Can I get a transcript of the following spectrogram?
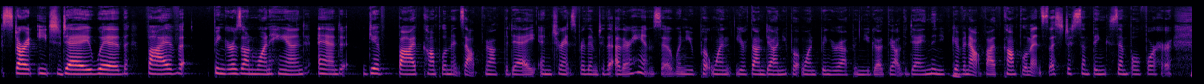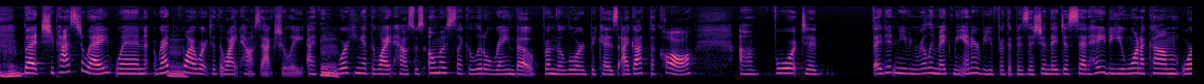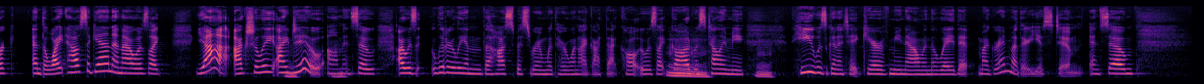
start each day with five fingers on one hand and give five compliments out throughout the day and transfer them to the other hand. So when you put one your thumb down, you put one finger up and you go throughout the day and then you've given out five compliments. That's just something simple for her. Mm-hmm. But she passed away when right mm. before I worked at the White House actually. I think mm. working at the White House was almost like a little rainbow from the Lord because I got the call um, for to they didn't even really make me interview for the position. They just said, "Hey, do you want to come work at the White House again? And I was like, yeah, actually, I do. Um, and so I was literally in the hospice room with her when I got that call. It was like God was mm. telling me mm. He was going to take care of me now in the way that my grandmother used to. And so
